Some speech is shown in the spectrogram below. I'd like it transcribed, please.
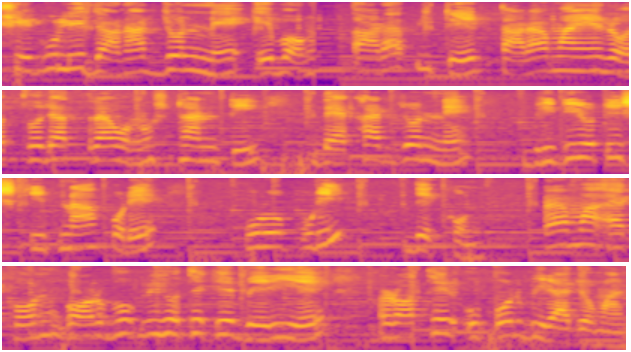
সেগুলি জানার জন্যে এবং তারাপীঠের তারা মায়ের রথযাত্রা অনুষ্ঠানটি দেখার জন্যে ভিডিওটি স্কিপ না করে পুরোপুরি দেখুন। তারা মা এখন গর্ভগৃহ থেকে বেরিয়ে রথের উপর বিরাজমান।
